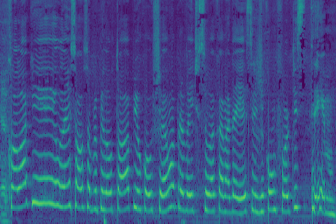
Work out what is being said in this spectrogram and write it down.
É. Coloque o lençol sobre o pillow top e o colchão. Aproveite sua camada extra de conforto extremo.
